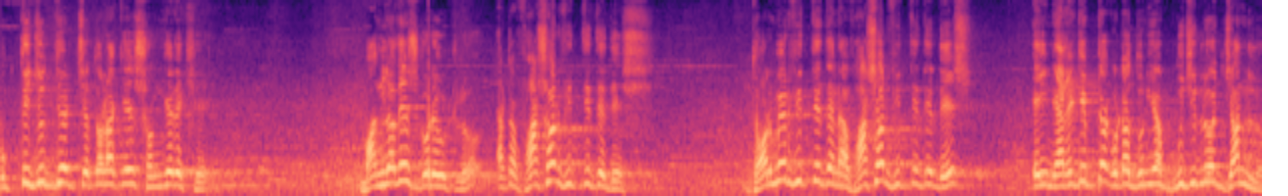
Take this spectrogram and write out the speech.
মুক্তিযুদ্ধের চেতনাকে সঙ্গে রেখে বাংলাদেশ গড়ে উঠল একটা ভাষার ভিত্তিতে দেশ। ধর্মের ভিত্তিতে না, ভাষার ভিত্তিতে দেশ এই ন্যারেটিভটা গোটা দুনিয়া বুঝলো, জানলো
